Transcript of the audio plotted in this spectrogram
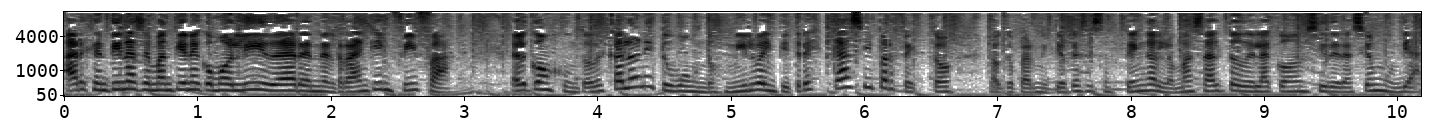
Argentina se mantiene como líder en el ranking FIFA. El conjunto de Scaloni tuvo un 2023 casi perfecto, lo que permitió que se sostenga en lo más alto de la consideración mundial.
